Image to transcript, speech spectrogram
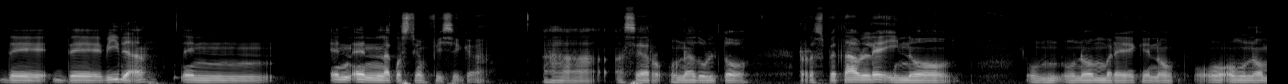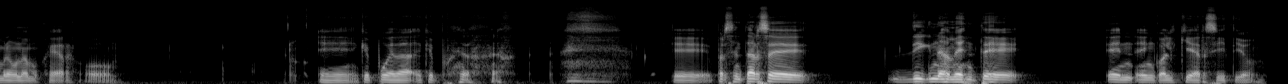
de, vida en, la cuestión física, a, ser un adulto respetable y no un, hombre que no, o un hombre o una mujer, o eh, que pueda, que pueda eh, presentarse dignamente en, cualquier sitio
